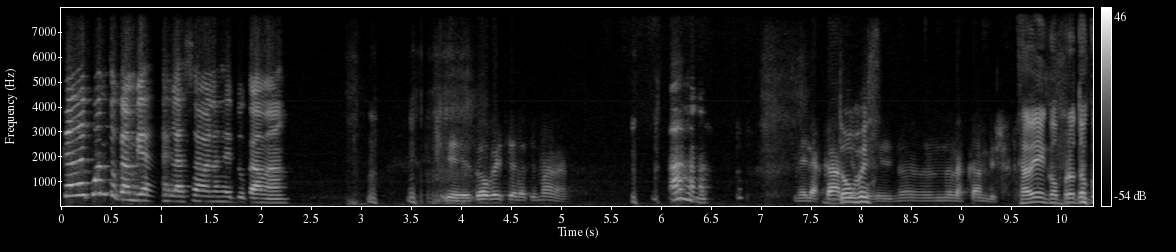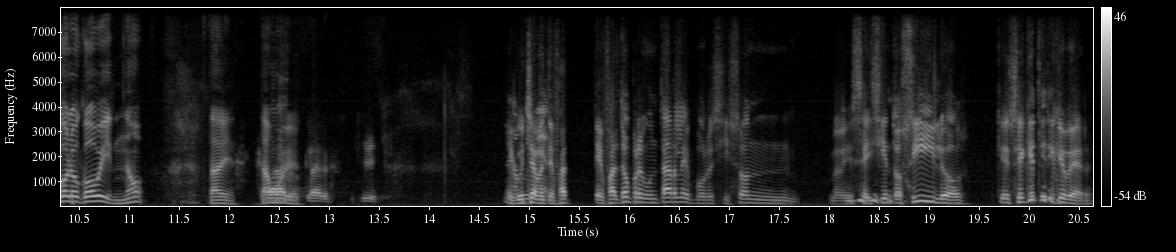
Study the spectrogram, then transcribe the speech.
¿Cada cuánto cambias las sábanas de tu cama? Eh, dos veces a la semana. Ajá. Me las cambio, Dos veces. porque no, no las cambio yo. Está bien, con protocolo COVID, ¿no? Está bien, está claro, muy bien. Claro, sí. Escúchame, te, fa- te faltó preguntarle por si son eh, 600 hilos. ¿Qué, sé, ¿Qué tiene que ver?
